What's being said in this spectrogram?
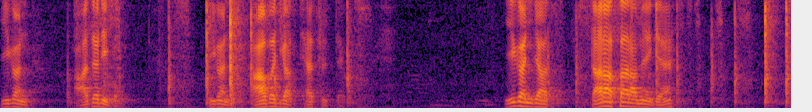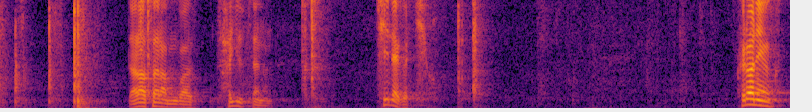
이건 아들이고. 이건 아버지가 됐을 때고. 이건 이제 나라 사람에게 나라 사람과 사귈 때는 친에 그치고. 그러니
